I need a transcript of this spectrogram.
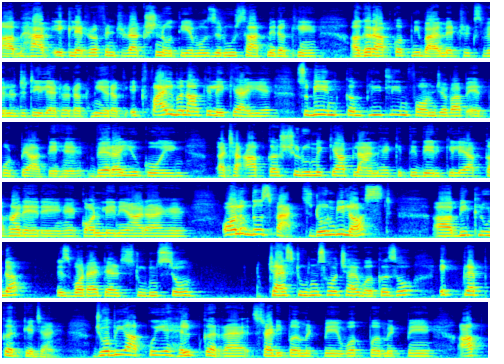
study um, एक लेटर ऑफ़ इंट्रोडक्शन होती है वो ज़रूर साथ में रखें। अगर आपको अपनी बायोमेट्रिक्स वैलिडिटी लेटर रखनी है रख एक फ़ाइल बना के लेके आइए। सो बी कंप्लीटली इन्फॉर्म जब आप एयरपोर्ट पे आते हैं। वेर आर यू गोइंग अच्छा आपका शुरू में क्या प्लान है? कितनी देर के लिए आप कहाँ रह रहे हैं? कौन लेने आ रहा है? All of those facts don't be lost be clued up is what I tell students to चाहे स्टूडेंट्स हो चाहे वर्कर्स हो एक प्रेप करके जाएँ। जो भी आपको ये हेल्प कर रहा है स्टडी परमिट में वर्क परमिट में आप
